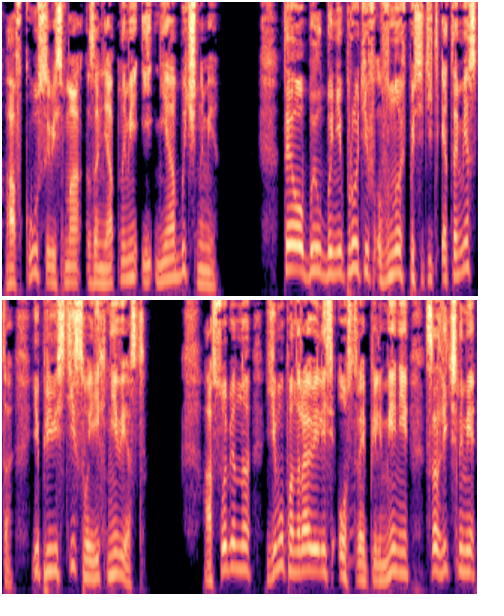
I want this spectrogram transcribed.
а вкусы весьма занятными и необычными. Тео был бы не против вновь посетить это место и привести своих невест. Особенно ему понравились острые пельмени с различными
